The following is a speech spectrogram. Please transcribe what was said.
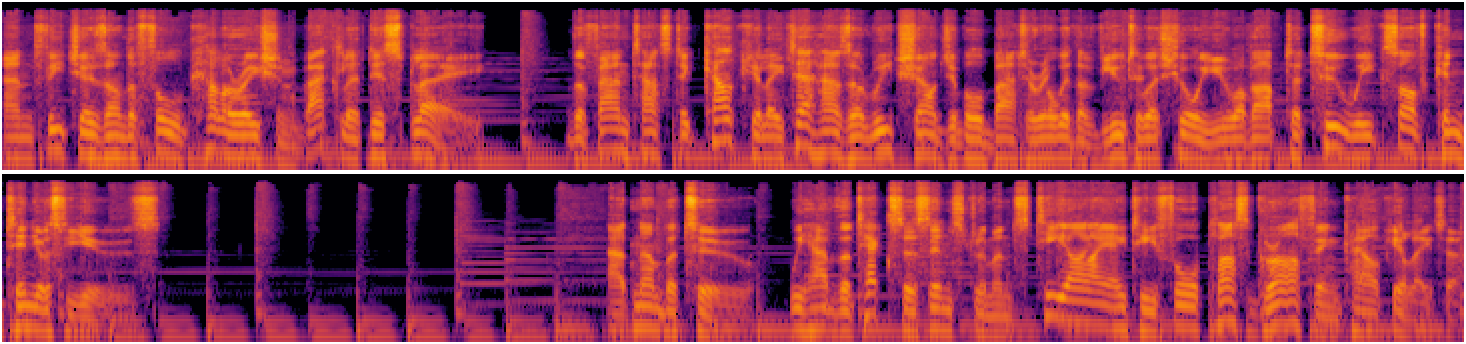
and features on the full coloration backlit display. The fantastic calculator has a rechargeable battery with a view to assure you of up to 2 weeks of continuous use. At number 2, we have the Texas Instruments TI-84 Plus Graphing Calculator.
